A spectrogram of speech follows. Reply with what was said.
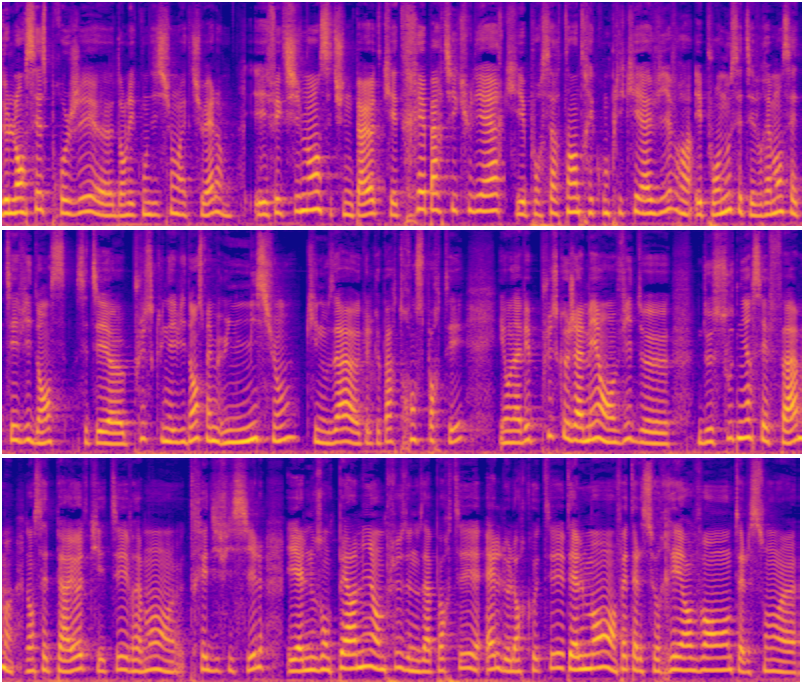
de lancer ce projet dans les conditions actuelles. Et effectivement, c'est une période qui est très particulière, qui est pour certains très compliquée à vivre. Et pour nous, c'était vraiment cette évidence. C'était euh, plus qu'une évidence, même une mission qui nous a euh, quelque part transportés. Et on avait plus que jamais envie de, soutenir ces femmes dans cette période qui était vraiment euh, très difficile. Et elles nous ont permis en plus de nous apporter, elles de leur côté, tellement en fait elles se réinventent, elles sont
